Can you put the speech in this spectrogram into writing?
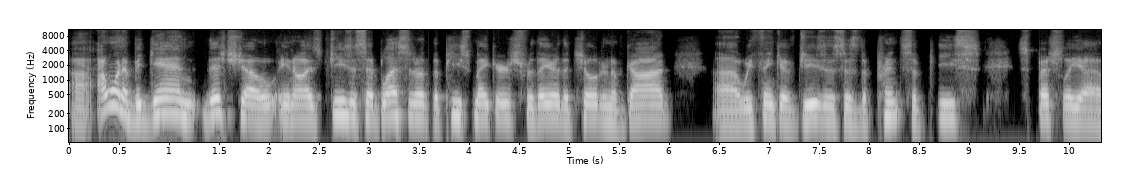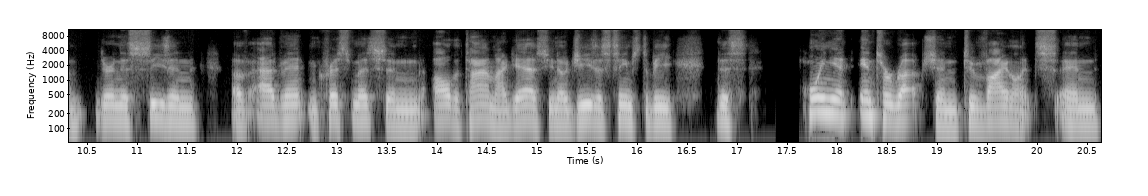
Uh, I want to begin this show, you know, as Jesus said, Blessed are the peacemakers, for they are the children of God. Uh, we think of Jesus as the Prince of Peace, especially um, during this season of Advent and Christmas and all the time, I guess. You know, Jesus seems to be this poignant interruption to violence and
